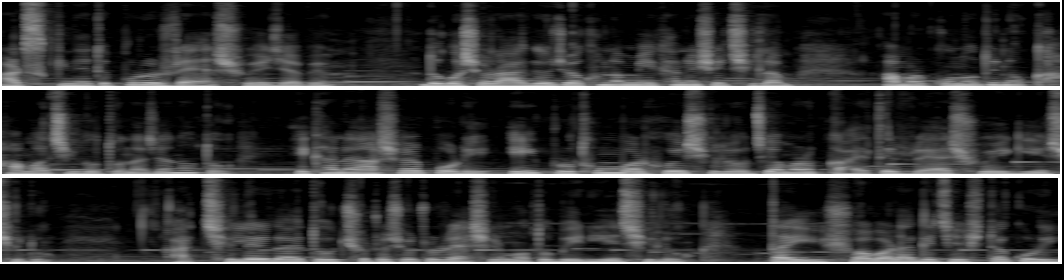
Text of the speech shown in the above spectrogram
আর স্কিনেতে পুরো র্যাশ হয়ে যাবে। দু বছর আগেও যখন আমি এখানে এসেছিলাম, আমার কোনো দিনও ঘামাচি হতো না, জানো তো। এখানে আসার পরে এই প্রথমবার হয়েছিল যে আমার গায়েতে র্যাশ হয়ে গিয়েছিল। আর ছেলের গায়ে তো ছোটো ছোটো র্যাশের মতো বেরিয়েছিল। তাই সবার আগে চেষ্টা করি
